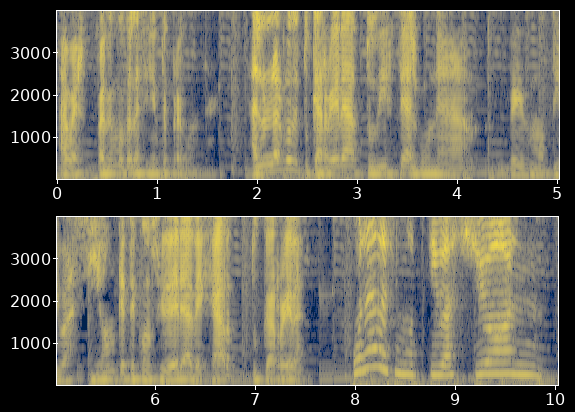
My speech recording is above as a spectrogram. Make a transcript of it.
A ver, pasemos a la siguiente pregunta. A lo largo de tu carrera, ¿tuviste alguna desmotivación que te considere dejar tu carrera? Una desmotivación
